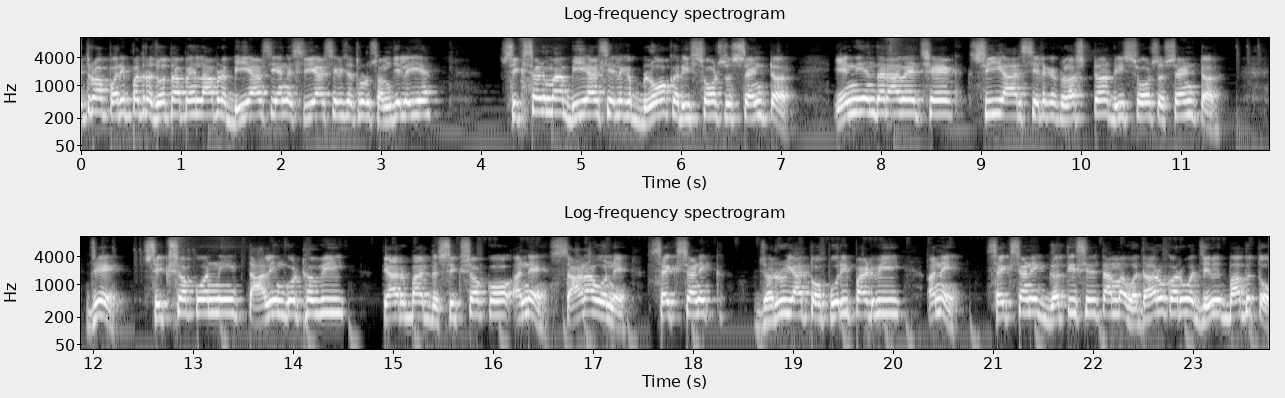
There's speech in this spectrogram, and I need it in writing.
મિત્રો, આ પરિપત્ર જોતા પહેલા આપણે બીઆરસી અને સીઆરસી વિશે થોડું સમજી લઈએ. શિક્ષણમાં બીઆરસી એટલે કે બ્લોક રિસોર્સ સેન્ટર. એની અંદર આવે છે સીઆરસી એટલે કે ક્લસ્ટર રિસોર્સ સેન્ટર, જે શિક્ષકોની તાલીમ ગોઠવવી, ત્યારબાદ શિક્ષકો અને શાળાઓને શૈક્ષણિક જરૂરિયાતો પૂરી પાડવી અને શૈક્ષણિક ગતિશીલતામાં વધારો કરવો જેવી બાબતો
